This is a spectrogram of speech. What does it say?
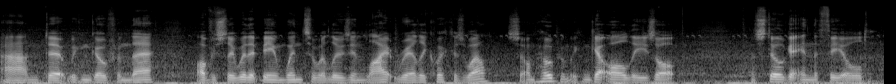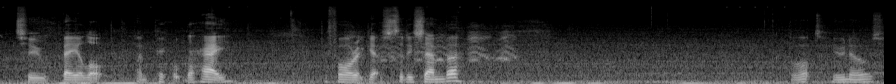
and uh, we can go from there. Obviously with it being winter we're losing light really quick as well. So I'm hoping we can get all these up and still get in the field to bale up and pick up the hay before it gets to December. But who knows.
